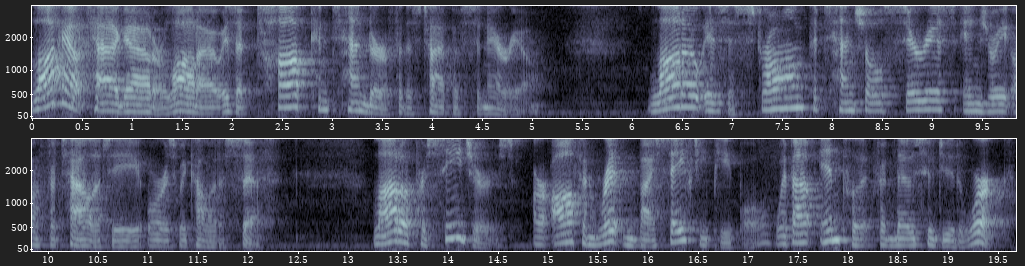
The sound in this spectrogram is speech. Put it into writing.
Lockout tagout or LOTO is a top contender for this type of scenario. LOTO is a strong potential serious injury or fatality, or as we call it, a SIF. LOTO procedures are often written by safety people without input from those who do the work.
